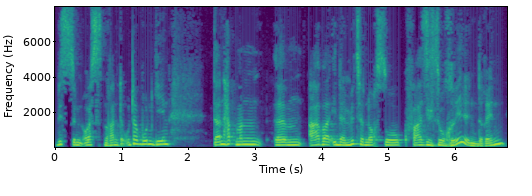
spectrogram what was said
bis zu den äußersten Rand der Unterboden gehen. Dann hat man ähm, aber in der Mitte noch so quasi so Rillen drin,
